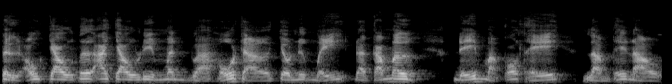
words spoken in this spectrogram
từ Âu Châu tới Á Châu liên minh và hỗ trợ cho nước Mỹ đã cảm ơn để mà có thể làm thế nào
